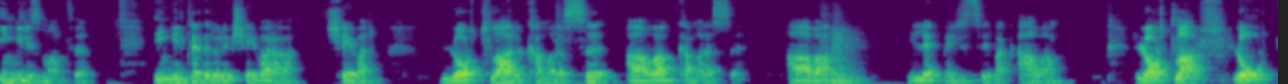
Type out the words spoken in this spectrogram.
İngiliz mantığı. İngiltere'de de öyle bir şey var ha. Şey var. Lordlar Kamerası, Avam Kamerası. Avam, Millet Meclisi, bak Avam. Lordlar, Lord.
